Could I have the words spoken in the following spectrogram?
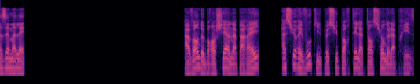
הזה מלא. Avant de brancher un appareil, assurez-vous qu'il peut supporter la tension de la prise.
